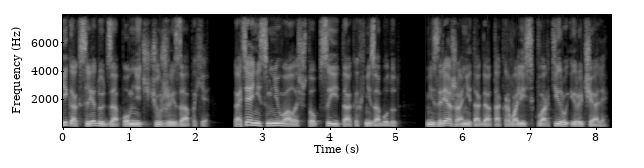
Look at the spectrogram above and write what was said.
и как следует запомнить чужие запахи. Хотя и не сомневалась, что псы и так их не забудут. Не зря же они тогда так рвались в квартиру и рычали.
